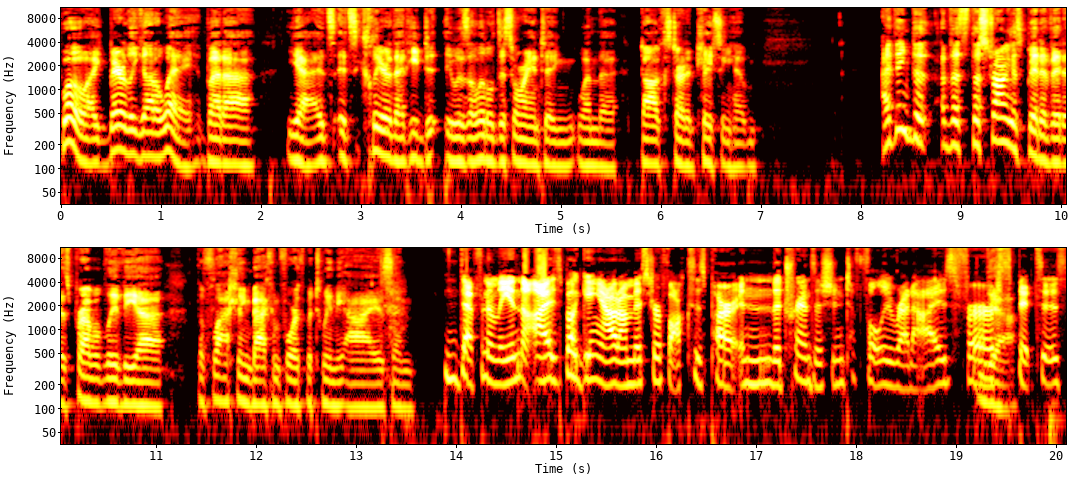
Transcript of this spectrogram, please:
"Whoa, I barely got away." But uh, yeah, it's it's clear that he d- it was a little disorienting when the dog started chasing him. I think the the, the strongest bit of it is probably the uh, the flashing back and forth between the eyes and Definitely, and the eyes bugging out on Mr. Fox's part, and the transition to fully red eyes for Yeah. Spitz's.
